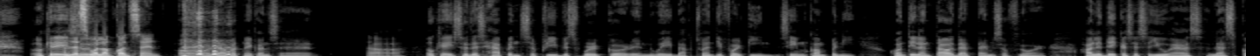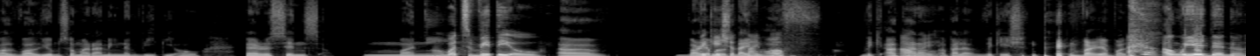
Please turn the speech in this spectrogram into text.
Okay, Unless so, walang consent. Oh, dapat may consent. Ah. Okay, so this happened sa previous work ko rin way back 2014. Same company. Konti lang tao that time sa floor. Holiday kasi sa US, less call volume so maraming nag-VTO. Pero since money, Uh, what's VTO? uh, variable Vacation time, time off, Vic- ah, parang, Okay. ah, pala, vacation time variable. Ang weird din, no?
